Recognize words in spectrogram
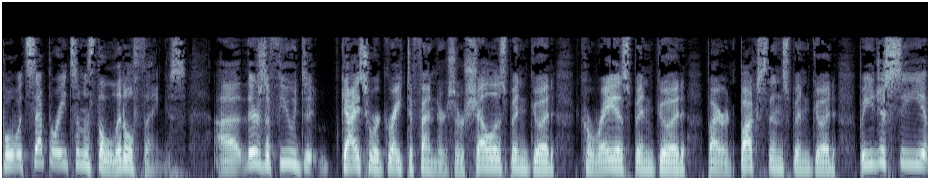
but what separates them is the little things. Uh, there's a few d- guys who are great defenders. Urshela's been good. Correa's been good. Byron Buxton's been good. But you just see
